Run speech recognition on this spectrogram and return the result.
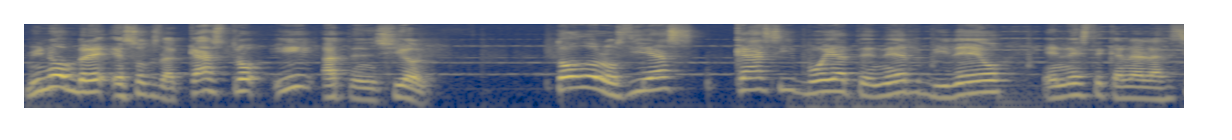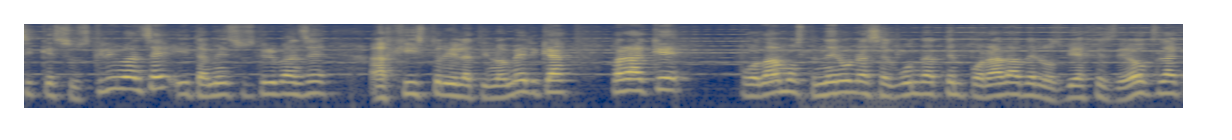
Mi nombre es Oxla Castro y atención, todos los días casi voy a tener video en este canal, así que suscríbanse y también suscríbanse a History Latinoamérica para que podamos tener una segunda temporada de los viajes de Oxlack.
